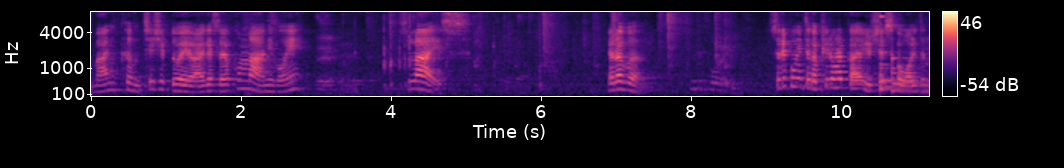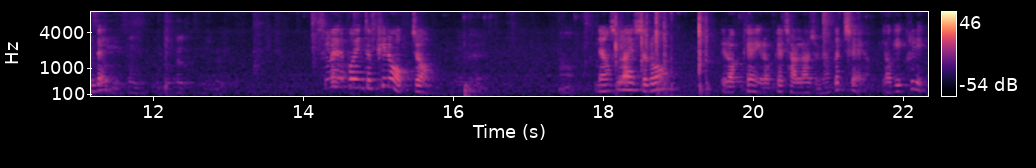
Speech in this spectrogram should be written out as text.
만큼 70도예요. 알겠어요? 콤마 아니고 잉? 네. 슬라이스. 여러분, 3포인트가 필요할까요? UCS가 월드인데. 슬라이스 포인트 필요 없죠? 어, 그냥 슬라이스로 이렇게 이렇게 잘라주면 끝이에요. 여기 클릭.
